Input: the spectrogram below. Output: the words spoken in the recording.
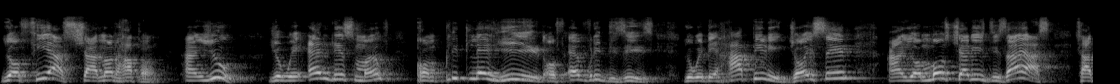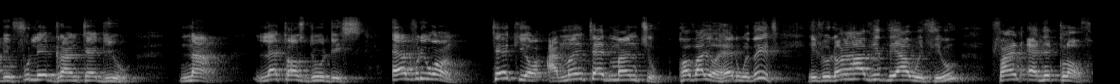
Your fears shall not happen. And you, you will end this month completely healed of every disease. You will be happy, rejoicing, and your most cherished desires shall be fully granted you. Now, let us do this. Everyone, take your anointed mantle, cover your head with it. If you don't have it there with you, find any cloth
